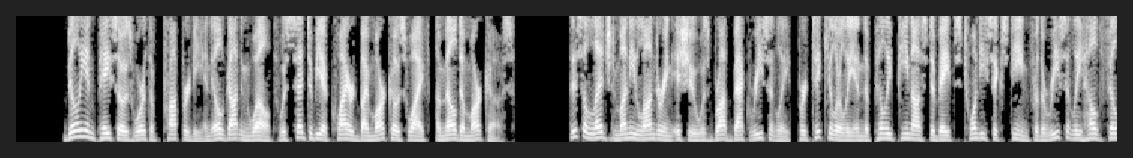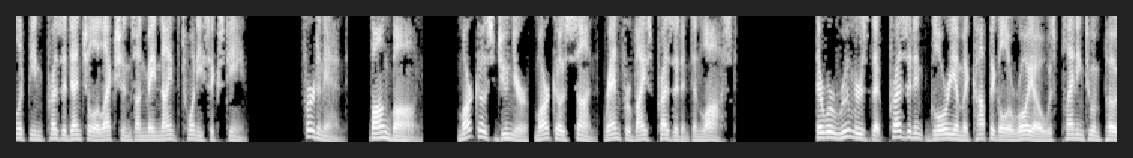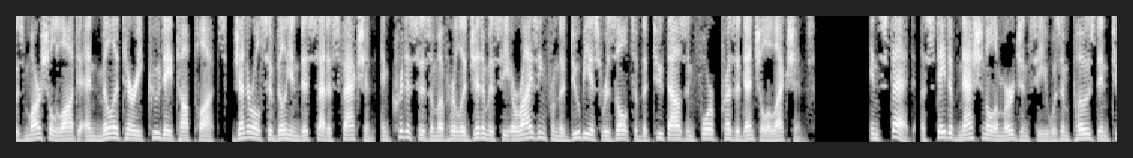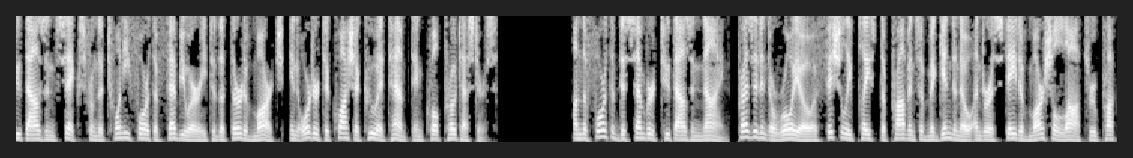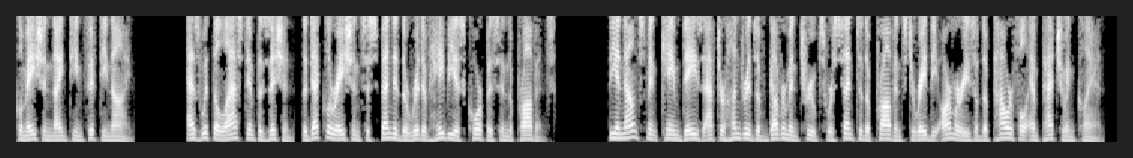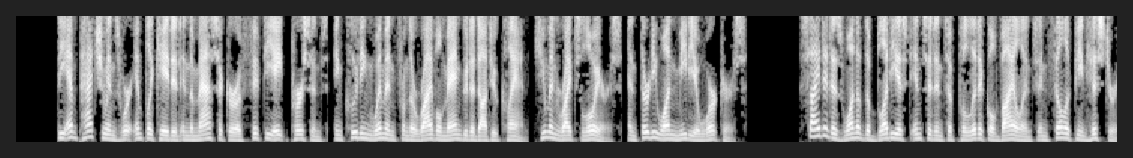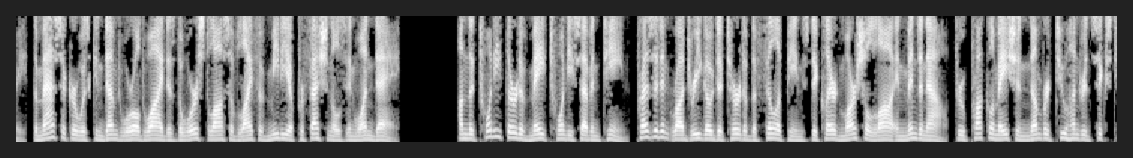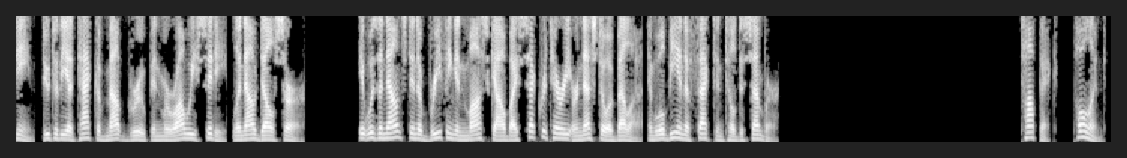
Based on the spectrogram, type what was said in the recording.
Billion pesos worth of property and ill-gotten wealth was said to be acquired by Marcos' wife, Imelda Marcos. This alleged money laundering issue was brought back recently, particularly in the Pilipinas debates 2016 for the recently held Philippine presidential elections on May 9, 2016. Ferdinand Bongbong Marcos Jr., Marcos' son, ran for vice president and lost. There were rumors that President Gloria Macapagal Arroyo was planning to impose martial law to end military coup d'état plots, general civilian dissatisfaction, and criticism of her legitimacy arising from the dubious results of the 2004 presidential elections. Instead, a state of national emergency was imposed in 2006 from 24 February to 3 March, in order to quash a coup attempt and quell protesters. On 4 December 2009, President Arroyo officially placed the province of Maguindanao under a state of martial law through Proclamation 1959. As with the last imposition, the declaration suspended the writ of habeas corpus in the province. The announcement came days after hundreds of government troops were sent to the province to raid the armories of the powerful Ampatuan clan. The Ampatuans were implicated in the massacre of 58 persons, including women from the rival Mangudadatu clan, human rights lawyers, and 31 media workers. Cited as one of the bloodiest incidents of political violence in Philippine history, the massacre was condemned worldwide as the worst loss of life of media professionals in one day. On 23 May 2017, President Rodrigo Duterte of the Philippines declared martial law in Mindanao, through Proclamation No. 216, due to the attack of Maute Group in Marawi City, Lanao del Sur. It was announced in a briefing in Moscow by Secretary Ernesto Abella, and will be in effect until December. Poland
